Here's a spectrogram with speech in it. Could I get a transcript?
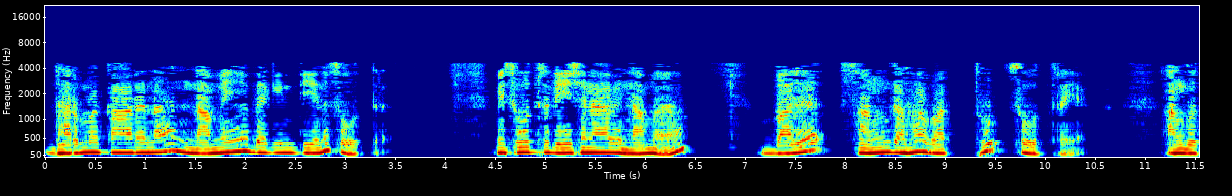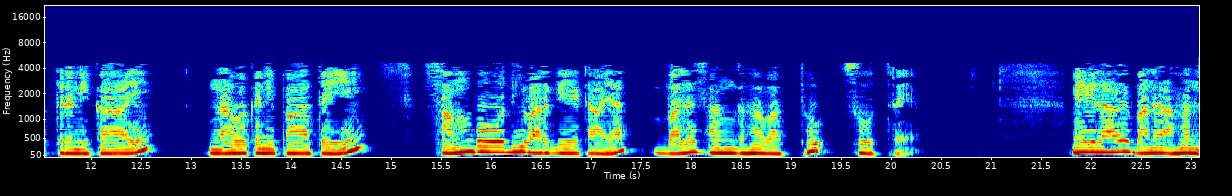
ධර්මකාරණා 9 බැගින් තියෙන සූත්‍ර. මේ සූත්‍ර දේශනාවේ නම බල සංඝහ වත්තු සූත්‍රය. අංගුත්තර නිකායේ නවක නිපාතයේ සම්බෝධි වර්ගයට අයත් බල සංඝවත්තු සූත්‍රය. මේ වෙලාවේ බණ අහන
